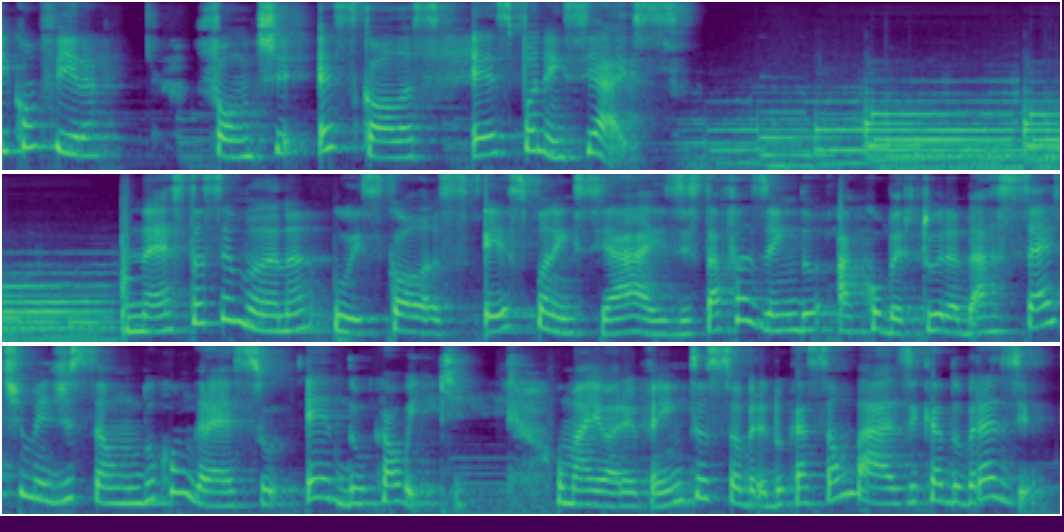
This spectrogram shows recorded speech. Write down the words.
e confira. Fonte Escolas Exponenciais. Nesta semana, o Escolas Exponenciais está fazendo a cobertura da sétima edição do Congresso Educa Week, o maior evento sobre educação básica do Brasil.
